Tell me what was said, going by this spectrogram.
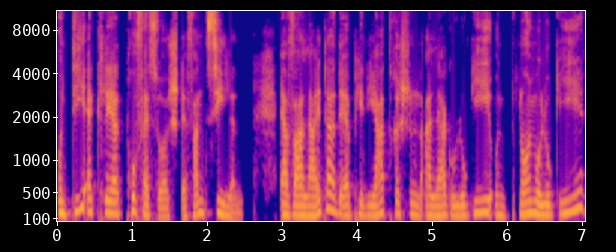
und die erklärt Professor Stefan Zielen. Er war Leiter der pädiatrischen Allergologie und Pneumologie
